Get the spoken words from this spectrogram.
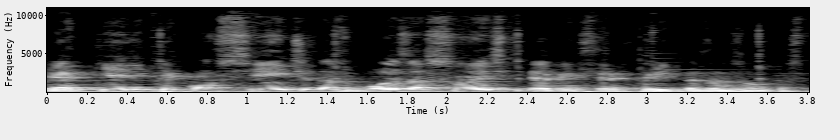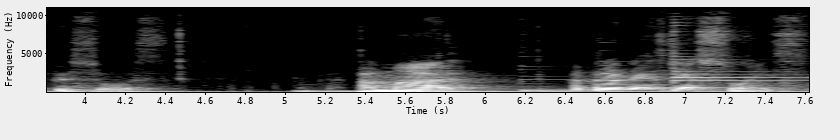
é aquele que é consciente das boas ações que devem ser feitas às outras pessoas. Amar através de ações,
